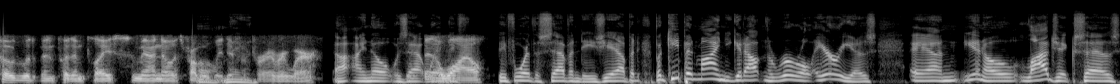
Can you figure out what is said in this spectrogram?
code would have been put in place? I mean, I know it's oh, probably Oh, different for everywhere. I know it was that been way a while. before the 70s, yeah. But but keep in mind, you get out in the rural areas, and you know, logic says,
